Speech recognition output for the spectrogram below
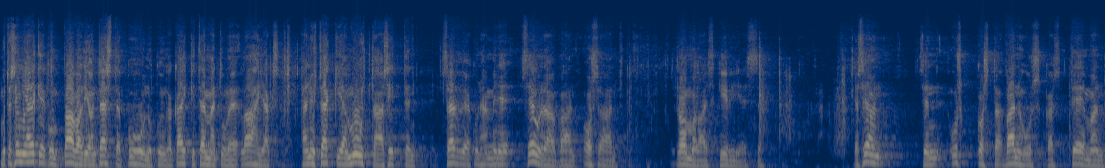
Mutta sen jälkeen, kun Paavali on tästä puhunut, kuinka kaikki tämä tulee lahjaksi, hän yhtäkkiä muuttaa sitten sävyä, kun hän menee seuraavaan osaan roomalaiskirjeessä. Ja se on sen uskosta vanhurskas teeman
